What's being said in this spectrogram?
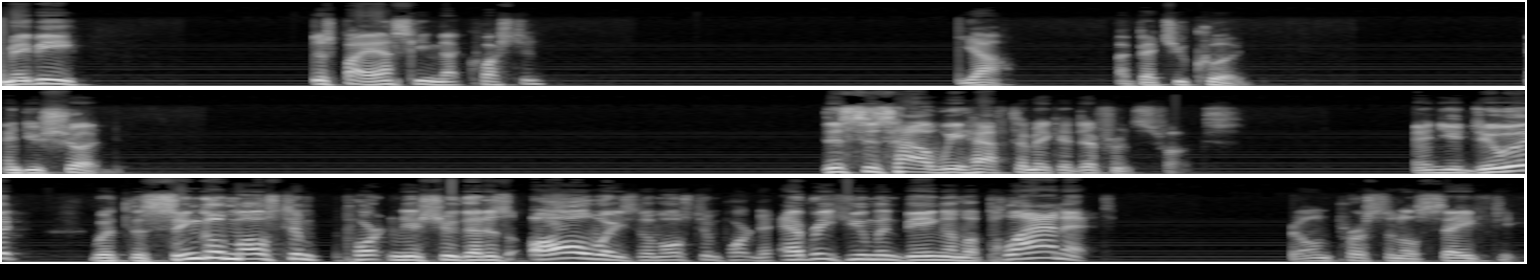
maybe just by asking that question? Yeah, I bet you could. And you should. This is how we have to make a difference, folks. And you do it with the single most important issue that is always the most important to every human being on the planet your own personal safety.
